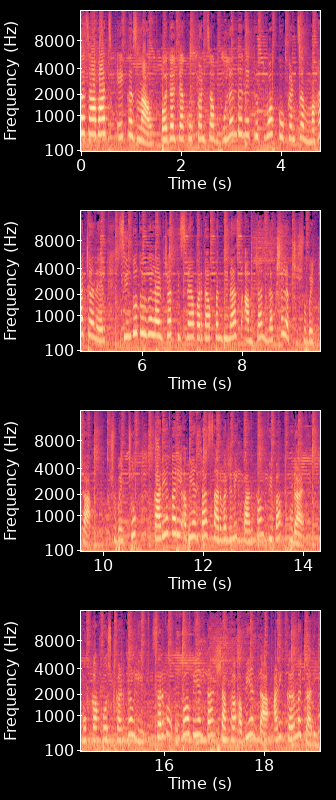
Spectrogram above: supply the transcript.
आवाज एकच नाव. बदलत्या कोकणचं बुलंद नेतृत्व कोकणचं महाचॅनेल. सिंधुदुर्ग लाईव्हच्या तिसऱ्या वर्धापन दिनास आमच्या लक्ष लक्ष शुभेच्छा. शुभेच्छुक कार्यकारी अभियंता सार्वजनिक बांधकाम विभाग कुडाळ मुक्काम पोस्ट कणकवली सर्व उप अभियंता शाखा अभियंता आणि कर्मचारी.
